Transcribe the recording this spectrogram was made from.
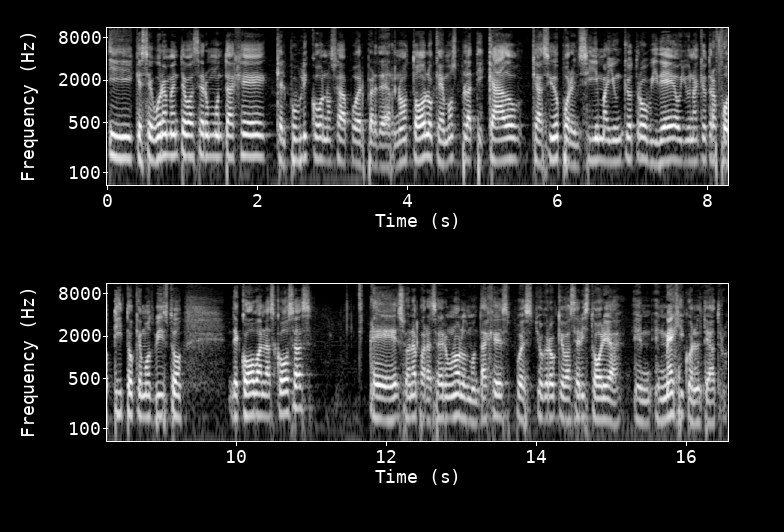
y que seguramente va a ser un montaje que el público no se va a poder perder, ¿no? Todo lo que hemos platicado, que ha sido por encima, y un que otro video y una que otra fotito que hemos visto de cómo van las cosas, eh, suena para ser uno de los montajes, pues yo creo que va a ser historia en, en México, en el teatro.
